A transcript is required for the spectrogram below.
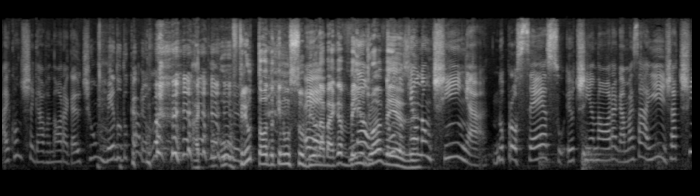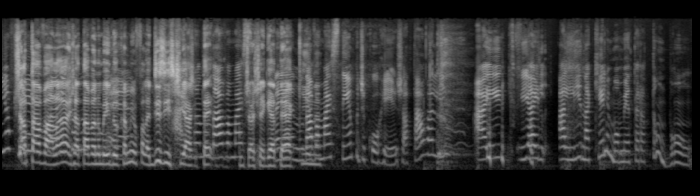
Aí quando chegava na hora H, eu tinha um medo do caramba. o, o, frio todo que não subiu é, na barriga veio não, de uma vez. Tudo que eu não tinha no processo, eu tinha na hora H. Mas aí já tinha feito, Já tava lá, já, já tava no meio é, do caminho. Eu falei, desisti já. Não dava mais, já cheguei até é, aqui. Não dava né? mais tempo de correr, já tava ali. Aí, e aí, ali, naquele momento, era tão bom,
